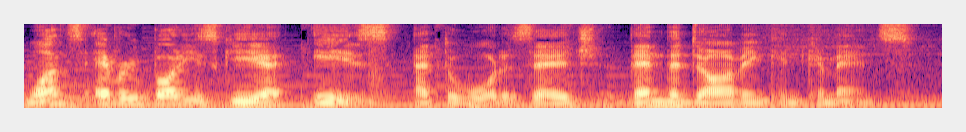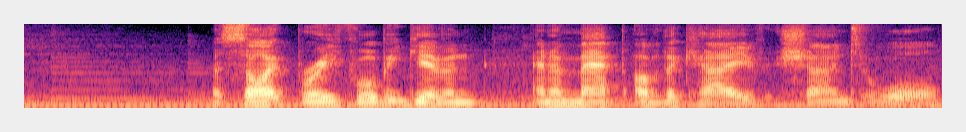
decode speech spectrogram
Once everybody's gear is at the water's edge, then the diving can commence. A site brief will be given and a map of the cave shown to all.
